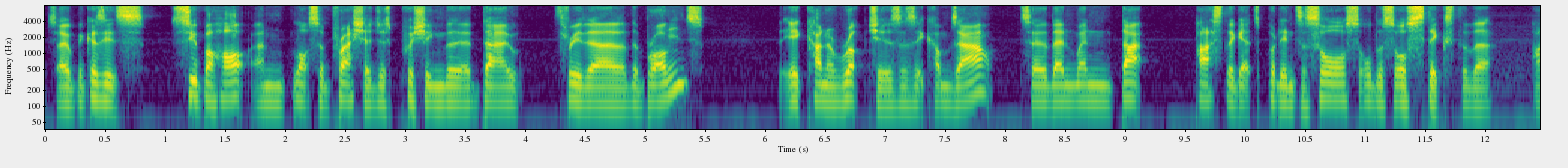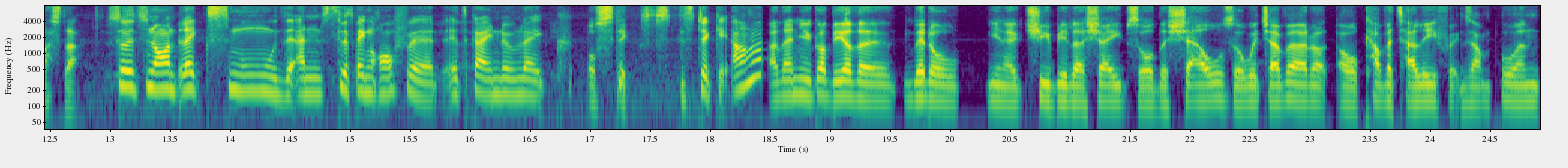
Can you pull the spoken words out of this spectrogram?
So because it's super hot and lots of pressure just pushing the dough through the the bronze, it kind of ruptures as it comes out. So then when that pasta gets put into sauce, all the sauce sticks to the pasta So it's not like smooth and slipping off it. It's kind of like or sticks. sticky. Uh, And then you've got the other little, you know, tubular shapes or the shells or whichever, or, or cavatelli, for example, and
